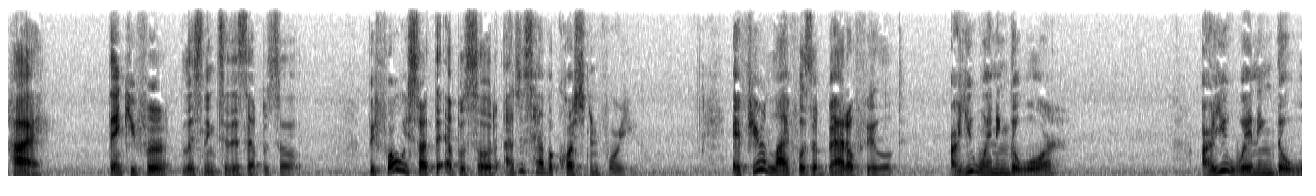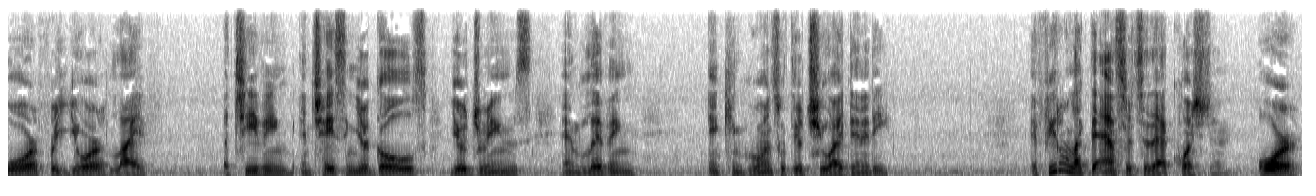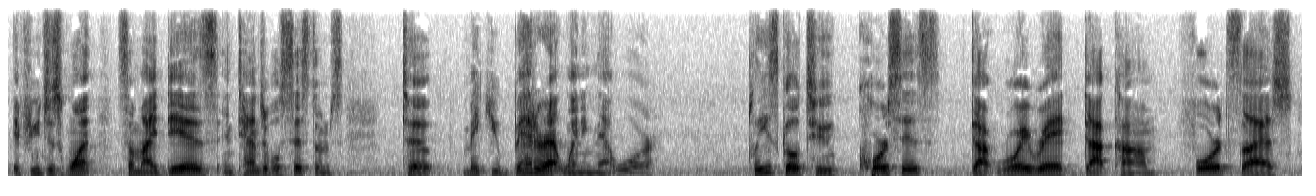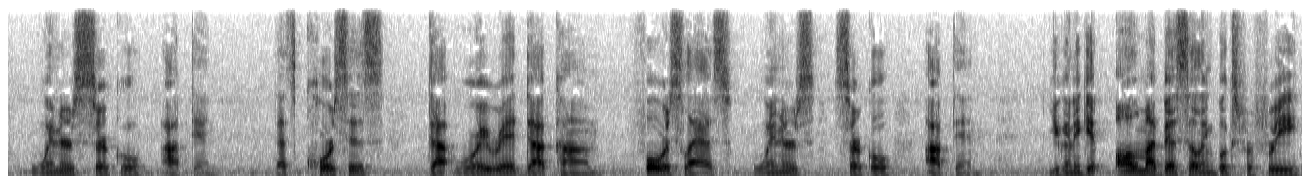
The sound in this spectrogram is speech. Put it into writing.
Hi, thank you for listening to this episode. Before we start the episode, I just have a question for you. If your life was a battlefield, are you winning the war? Are you winning the war for your life? Achieving and chasing your goals, your dreams, and living in congruence with your true identity? If you don't like the answer to that question, or if you just want some ideas and tangible systems to make you better at winning that war, please go to courses.royred.com forward slash winners circle opt in. That's courses.royred.com forward slash winners circle opt in. You're going to get all of my best selling books for free,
